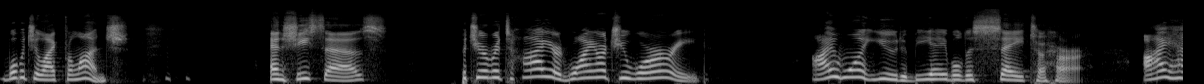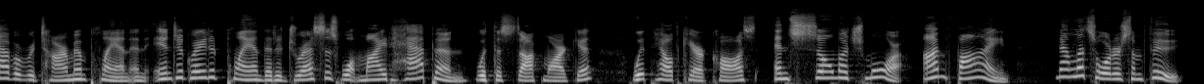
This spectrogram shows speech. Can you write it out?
What would you like for lunch? and she says, But you're retired. Why aren't you worried? I want you to be able to say to her, I have a retirement plan, an integrated plan that addresses what might happen with the stock market, with healthcare costs, and so much more. I'm fine. Now let's order some food.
